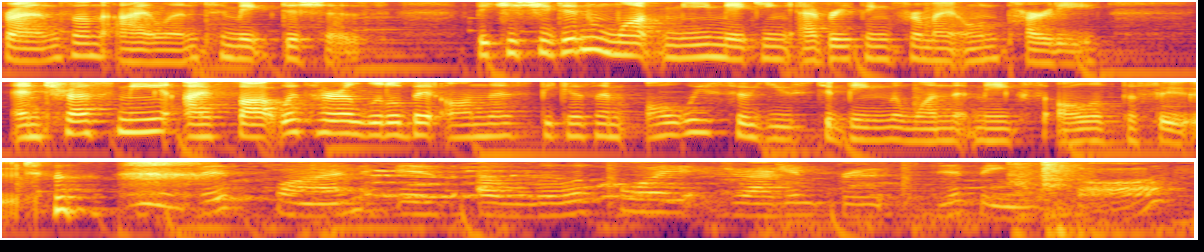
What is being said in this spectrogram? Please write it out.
friends on island to make dishes because she didn't want me making everything for my own party and trust me, I fought with her a little bit on this because I'm always so used to being the one that makes all of the food. this one is a Lilikoi dragon fruit dipping sauce.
